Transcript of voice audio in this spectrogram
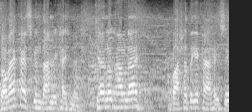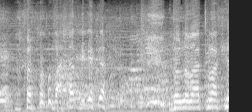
সবাই খাইছে কিন্তু আমি খাই নাই। কেন খাও নাই? বাসা থেকে খাওয়া হয়েছে বাসা থেকে ধন্যবাদ তোমাকে।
